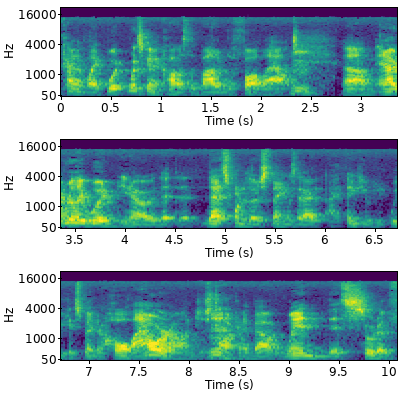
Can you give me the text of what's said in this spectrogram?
kind of like what, what's going to cause the bottom to fall out. Hmm. Um, and I really would, you know, that, that that's one of those things that I, I think you, we could spend a whole hour on just Yeah. talking about when this sort of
